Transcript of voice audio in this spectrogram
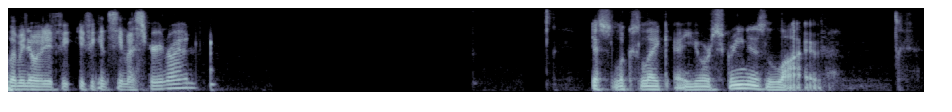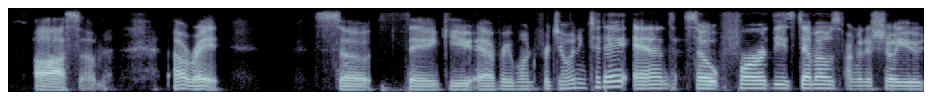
Let me know if you, if you can see my screen, Ryan. Yes, looks like uh, your screen is live. Awesome. All right. So thank you everyone for joining today. And so for these demos, I'm going to show you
